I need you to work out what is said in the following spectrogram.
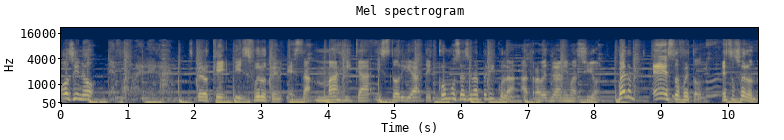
o si no, de forma ilegal. Espero que disfruten esta mágica historia de cómo se hace una película a través de la animación. Bueno, esto fue todo. Estos fueron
